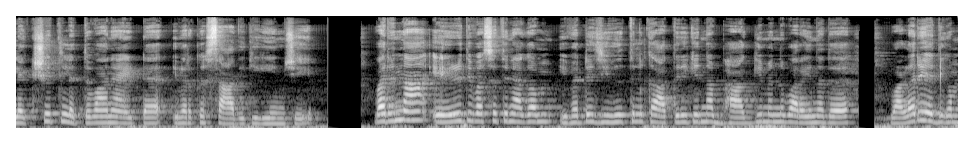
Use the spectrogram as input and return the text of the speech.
ലക്ഷ്യത്തിലെത്തുവാനായിട്ട് ഇവർക്ക് സാധിക്കുകയും ചെയ്യും. വരുന്ന ഏഴ് ദിവസത്തിനകം ഇവരുടെ ജീവിതത്തിൽ കാത്തിരിക്കുന്ന ഭാഗ്യമെന്ന് പറയുന്നത് വളരെയധികം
